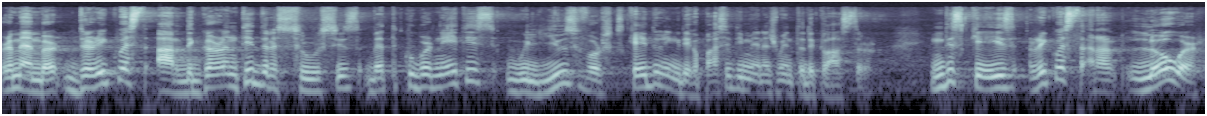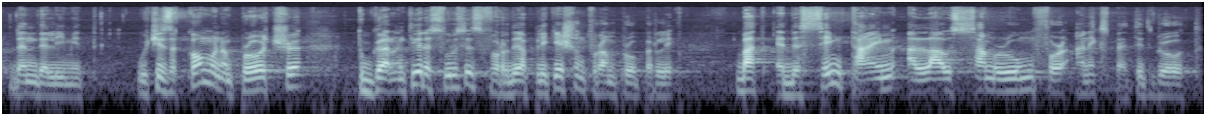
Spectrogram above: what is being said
Remember, the requests are the guaranteed resources that Kubernetes will use for scheduling the capacity management of the cluster. In this case, requests are lower than the limit, which is a common approach to guarantee resources for the application to run properly but at the same time allows some room for unexpected growth.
